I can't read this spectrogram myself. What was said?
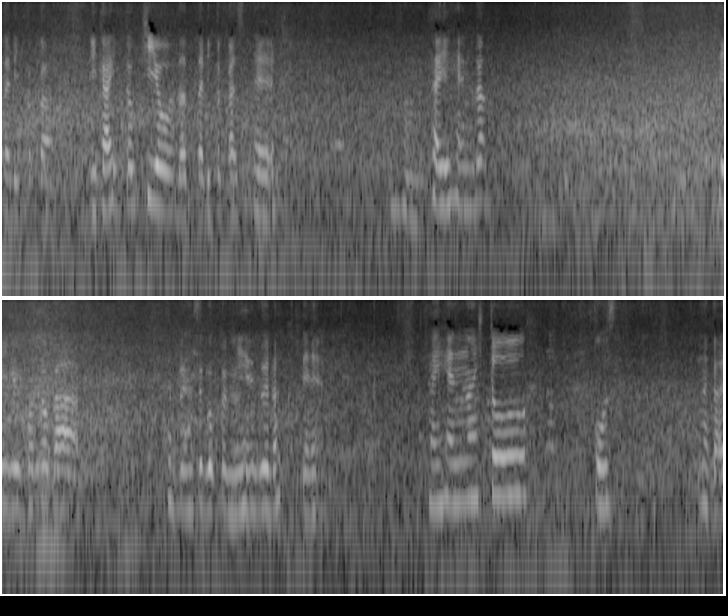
たりとか意外と器用だったりとかして、うん、大変だっていうことが多分すごく見えづらくて大変な人をなんか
